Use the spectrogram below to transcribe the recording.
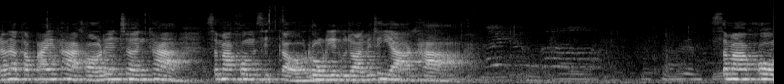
ลำดับต่อไปค่ะ ขอเรียนเชิญค่ะ สมาคมศิษย์เก่าโรงเรียนอุดรวิทยาค่ะ สมาคม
